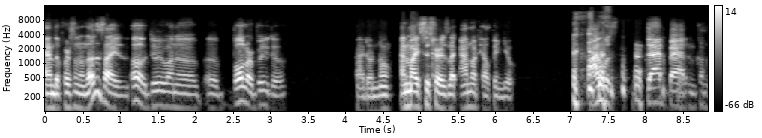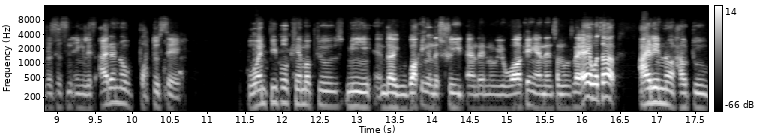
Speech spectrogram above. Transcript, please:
And the person on the other side, oh, do you want a, a uh, bowl or burrito? I don't know. And my sister is like, I'm not helping you. I was that bad in conversation English. I don't know what to say. When people came up to me and like walking in the street, and then we were walking, and then someone was like, "Hey, what's up?" I didn't know how to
